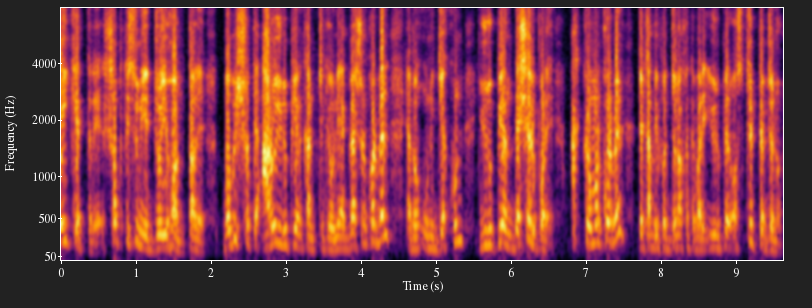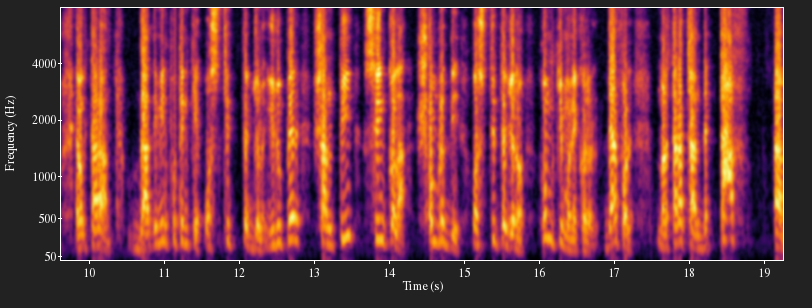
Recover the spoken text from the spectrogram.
এই ক্ষেত্রে সবকিছু নিয়ে জয়ী হন তাহলে ভবিষ্যতে আরও ইউরোপিয়ান কান্ট্রিকে উনি অ্যাগ্রাসন করবেন এবং উনি যখন ইউরোপিয়ান দেশের উপরে আক্রমণ করবেন যেটা বিপজ্জনক হতে পারে ইউরোপের অস্তিত্বের জন্য। এবং তারা ভ্লাদিমির পুতিনকে অস্তিত্বের জন্য ইউরোপের শান্তি শৃঙ্খলা সমৃদ্ধি অস্তিত্বের জন্য হুমকি মনে করেন। দেয়ারফর মানে তারা চান দ্য টাফ uh,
